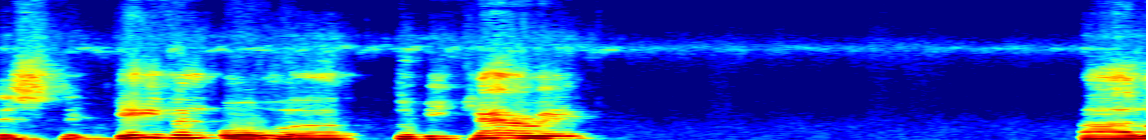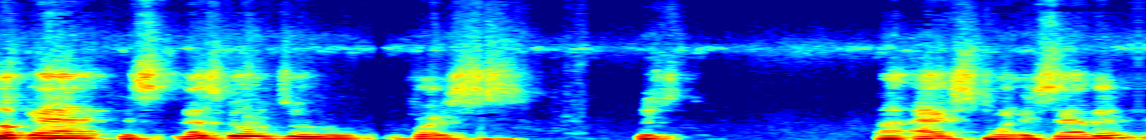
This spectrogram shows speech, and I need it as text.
this, they gave him over to be carried. Uh, look at this. Let's go to verse this, uh, Acts 27.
